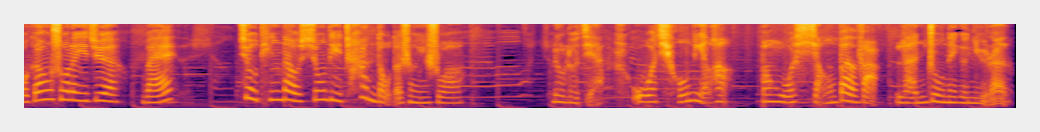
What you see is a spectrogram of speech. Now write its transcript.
我刚说了一句“喂”，就听到兄弟颤抖的声音说。六六姐，我求你了，帮我想办法拦住那个女人。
